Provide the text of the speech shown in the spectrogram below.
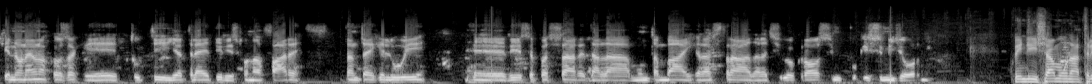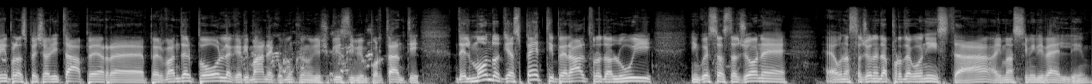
che non è una cosa che tutti gli atleti riescono a fare, tant'è che lui eh, riesce a passare dalla mountain bike alla strada alla ciclocross in pochissimi giorni. Quindi diciamo una tripla specialità per, eh, per Van der Poel che rimane comunque uno dei ciclisti più importanti del mondo. Ti aspetti peraltro da lui in questa stagione eh, una stagione da protagonista eh, ai massimi livelli?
